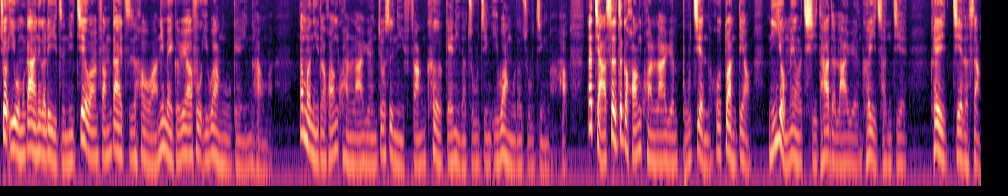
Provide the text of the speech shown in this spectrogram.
就以我们刚才那个例子，你借完房贷之后啊，你每个月要付一万五给银行嘛。那么你的还款来源就是你房客给你的租金一万五的租金嘛。好，那假设这个还款来源不见了或断掉，你有没有其他的来源可以承接，可以接得上？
